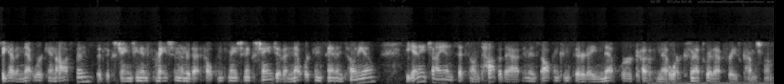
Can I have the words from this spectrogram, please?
So you have a network in Austin that's exchanging information under that health information exchange. You have a network in San Antonio. The NHIN sits on top of that and is often considered a network of networks, and that's where that phrase comes from.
